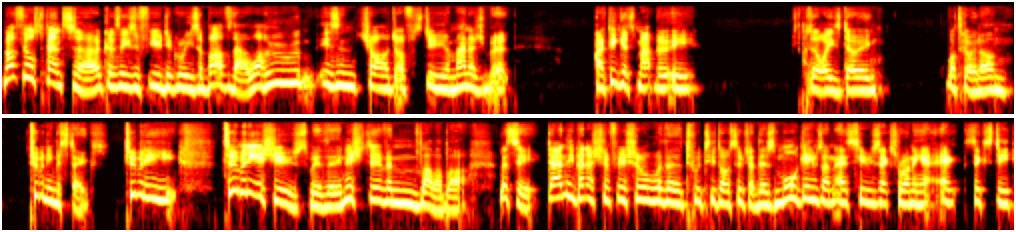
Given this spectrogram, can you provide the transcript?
Not Phil Spencer, because he's a few degrees above that. Well, who is in charge of studio management? I think it's Matt Booty. I don't he's doing. What's going on? Too many mistakes. Too many, too many issues with the initiative and blah blah blah. Let's see. Danny Panache official with a two dollar super chat. There's more games on S Series X running at 60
